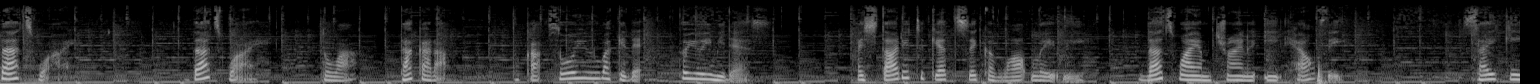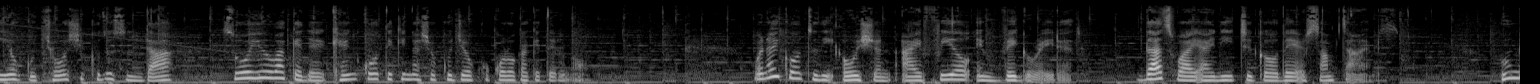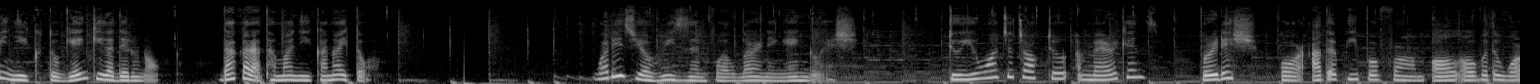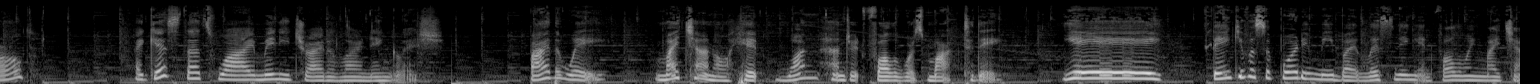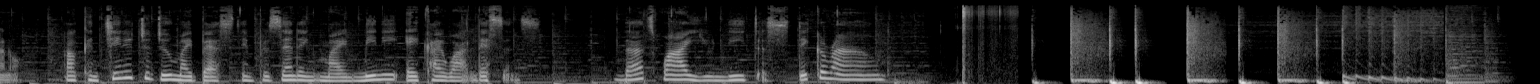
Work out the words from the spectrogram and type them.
That's why That's why とはだからとかそういうわけでという意味です I started to get sick a lot lately That's why I'm trying to eat healthy 最近よく調子崩すんだそういうわけで健康的な食事を心がけてるの When I go to the ocean, I feel invigorated. That's why I need to go there sometimes. 海に行くと元気が出るの。だからたまに行かないと。What is your reason for learning English? Do you want to talk to Americans, British, or other people from all over the world? I guess that's why many try to learn English. By the way, my channel hit 100 followers mark today. Yay! Thank you for supporting me by listening and following my channel. I'll continue to do my best in presenting my mini Eikaiwa lessons. That's why you need to stick around.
